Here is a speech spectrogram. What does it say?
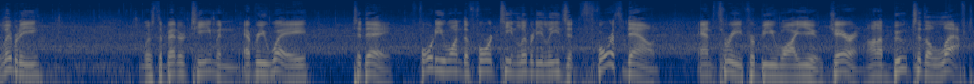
Liberty was the better team in every way today. 41 to 14, Liberty leads it. Fourth down and three for BYU. Jaren on a boot to the left,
